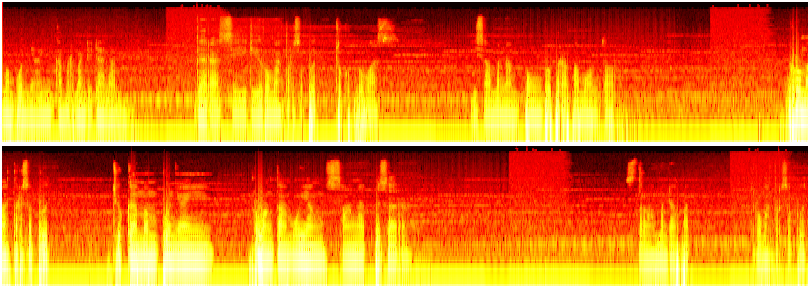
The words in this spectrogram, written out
mempunyai kamar mandi dalam. Garasi di rumah tersebut cukup luas, bisa menampung beberapa motor. Rumah tersebut juga mempunyai ruang tamu yang sangat besar. Setelah mendapat rumah tersebut,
